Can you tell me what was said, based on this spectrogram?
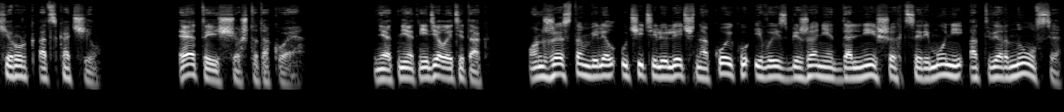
Хирург отскочил. «Это еще что такое?» «Нет-нет, не делайте так. Он жестом велел учителю лечь на койку и во избежание дальнейших церемоний отвернулся,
